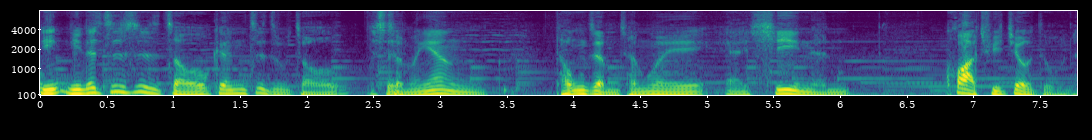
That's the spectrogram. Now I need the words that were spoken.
你你的知识轴跟自主轴怎么样同整成为呃吸引人跨区就读的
